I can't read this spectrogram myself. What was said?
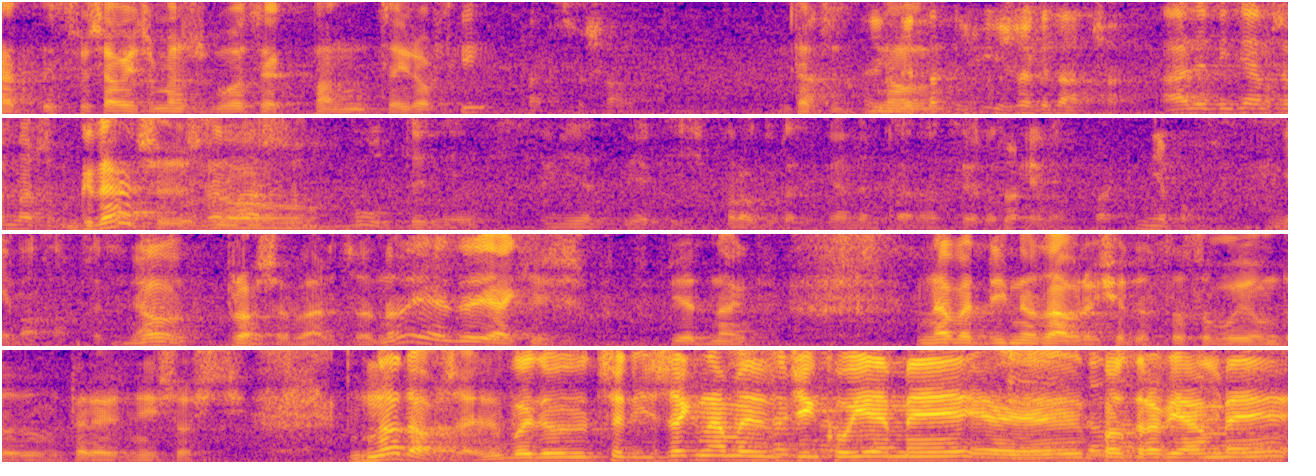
a, słyszałeś, że masz głos jak pan Cejrowski? Tak słyszałem. I, no, I żegdacza. Ale widziałem, że masz... Gdaczysz, że no. masz buty, więc jest jakiś progres względem pana Tak, Cejrowskiego. tak, nie boso. Nie boso przez no proszę bardzo, no jakieś jednak nawet dinozaury się dostosowują do teraźniejszości. No dobrze, czyli żegnamy, dziękujemy, e, Do pozdrawiamy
